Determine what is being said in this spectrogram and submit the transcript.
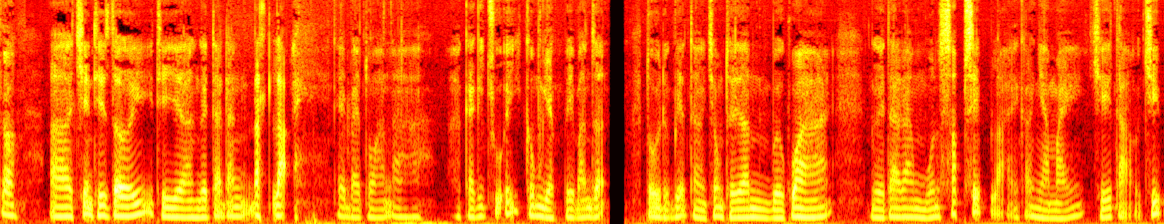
Vâng, à, trên thế giới thì người ta đang đặt lại cái bài toán à, là các cái chuỗi công nghiệp về bán dẫn. Tôi được biết rằng trong thời gian vừa qua ấy, người ta đang muốn sắp xếp lại các nhà máy chế tạo chip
